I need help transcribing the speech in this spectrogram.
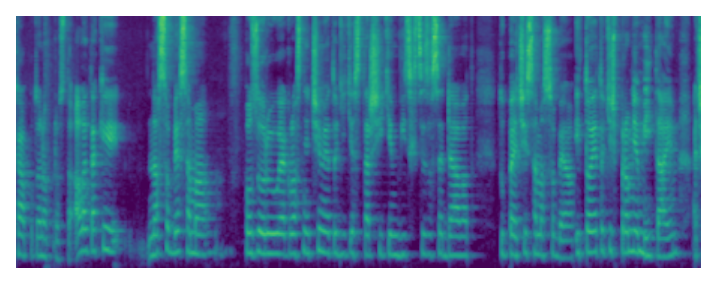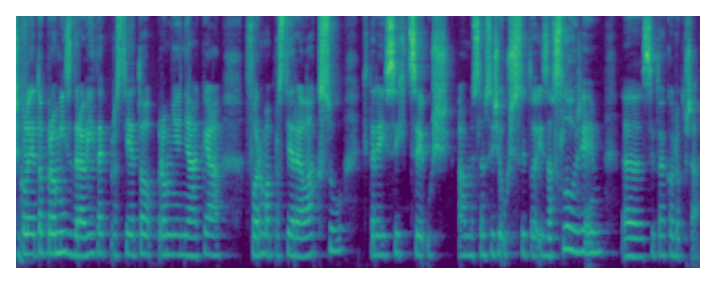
Chápu to naprosto. Ale taky na sobě sama pozoruju, jak vlastně čím je to dítě starší, tím víc chci zase dávat tu péči sama sobě. I to je totiž pro mě me time, ačkoliv je to pro mý zdraví, tak prostě je to pro mě nějaká forma prostě relaxu, který si chci už, a myslím si, že už si to i zasloužím, eh, si to jako dopřát.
